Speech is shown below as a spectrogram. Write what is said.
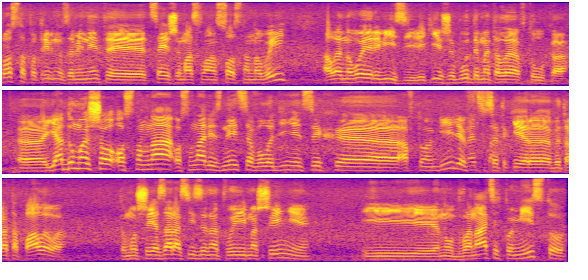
просто потрібно замінити цей же маслонасос на новий, але нової ревізії, в якій вже буде металева втулка. Е, я думаю, що основна, основна різниця володіння цих е, автомобілів це все-таки е, витрата палива. Тому що я зараз їздив на твоїй машині і ну, 12 по місту,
